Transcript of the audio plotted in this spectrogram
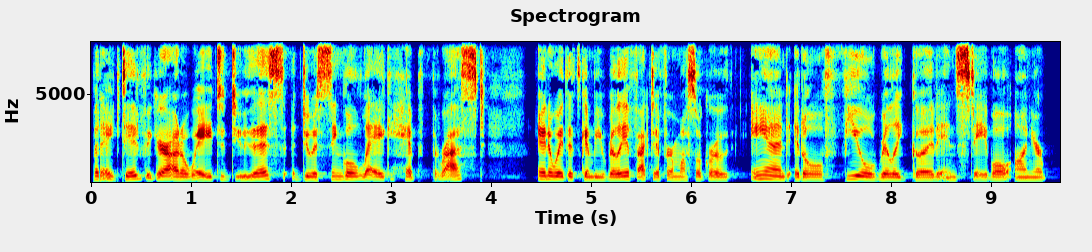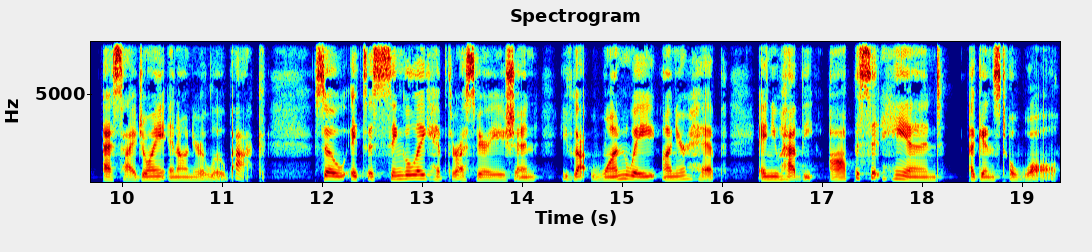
But I did figure out a way to do this, do a single leg hip thrust in a way that's going to be really effective for muscle growth and it'll feel really good and stable on your SI joint and on your low back. So it's a single leg hip thrust variation. You've got one weight on your hip and you have the opposite hand against a wall.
